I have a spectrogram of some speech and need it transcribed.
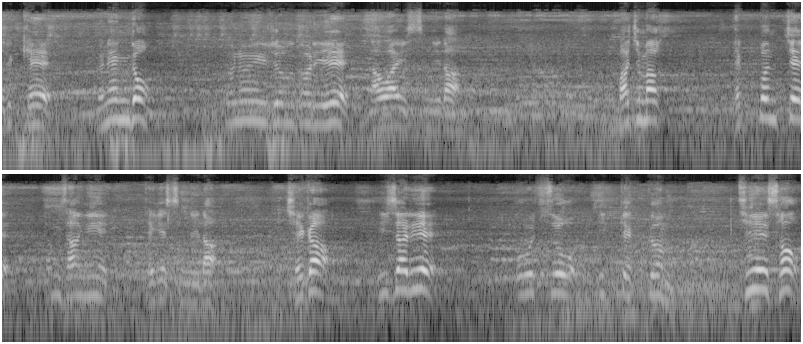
이렇게 은행동 은의정 거리에 나와 있습니다. 마지막 100번째 영상이 되겠습니다. 제가 이 자리에 올 수 있게끔 뒤에서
